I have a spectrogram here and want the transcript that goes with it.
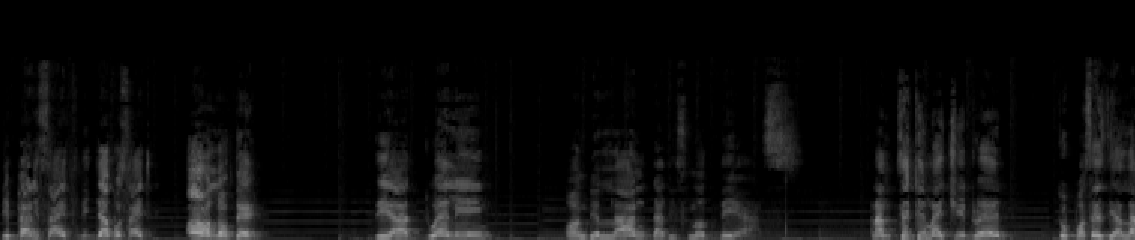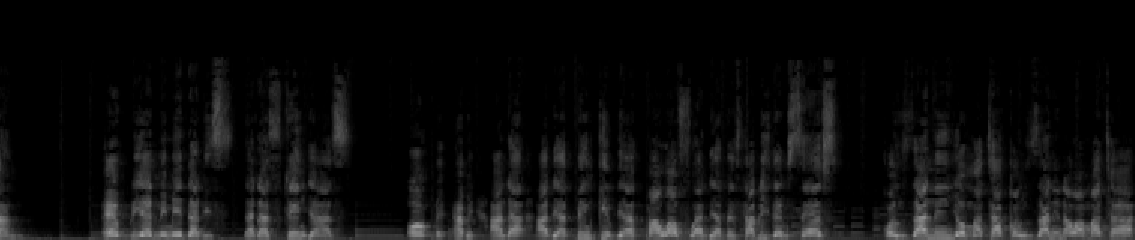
the Perizzites, the Jebusites, all of them, they are dwelling on the land that is not theirs. And I'm taking my children to possess their land. Every enemy that is that are strangers, or, I mean, and, uh, and they are thinking they are powerful and they have established themselves concerning your matter, concerning our matter,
